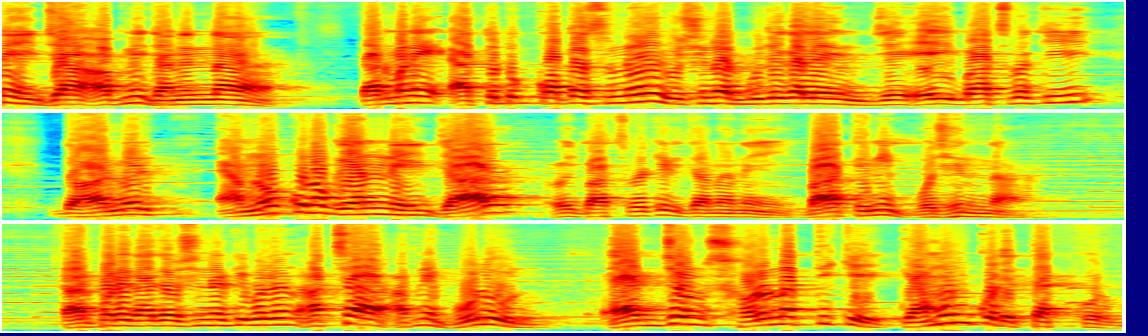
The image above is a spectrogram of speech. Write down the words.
নেই যা আপনি জানেন না। তার মানে এতটুকু কথা শুনে উশিনার বুঝে গেলেন যে এই বাজ পাখি ধর্মের এমন কোনো জ্ঞান নেই যা ওই বাজ পাখির জানা নেই বা তিনি বোঝেন না। তারপরে রাজা হোসেনের কি বলেন আচ্ছা আপনি বলুন, একজন শরণার্থীকে কেমন করে ত্যাগ করব।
